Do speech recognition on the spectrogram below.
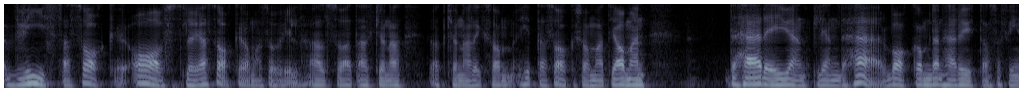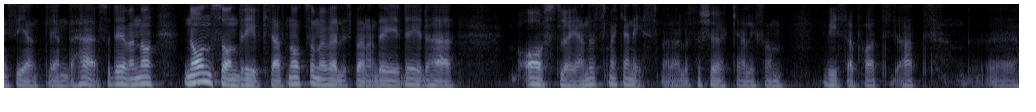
visa saker, avslöja saker om man så vill. Alltså att, att kunna, att kunna liksom hitta saker som att ja men det här är ju egentligen det här. Bakom den här ytan så finns egentligen det här. Så det är väl någon, någon sån drivkraft. Något som är väldigt spännande det är, det är det här avslöjandets mekanismer eller försöka liksom visa på att, att eh,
